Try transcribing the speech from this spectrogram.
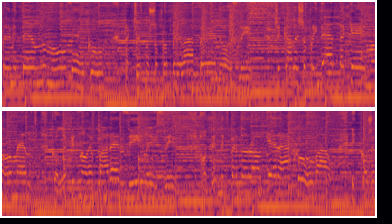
примітивну музику, так чесно, що пробила би до сліз. Чекали, що прийде такий момент, коли під ноги впаде цілий світ. Годинник вперто роки рахував, і кожен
